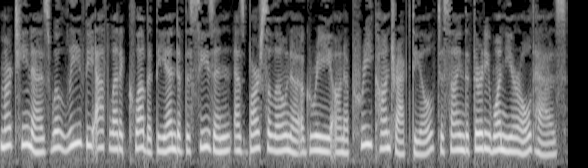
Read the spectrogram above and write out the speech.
Martinez will leave the athletic club at the end of the season as Barcelona agree on a pre-contract deal to sign the 31-year-old has.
